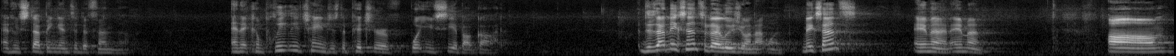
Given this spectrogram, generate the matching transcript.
and who's stepping in to defend them. And it completely changes the picture of what you see about God. Does that make sense, or did I lose you on that one? Make sense? Amen. Amen. Um,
